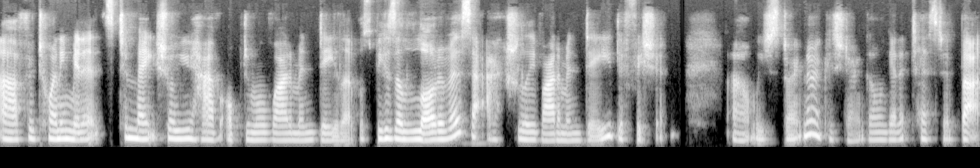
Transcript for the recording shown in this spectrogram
uh, for 20 minutes to make sure you have optimal vitamin D levels because a lot of us are actually vitamin D deficient. Uh, we just don't know because you don't go and get it tested. But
